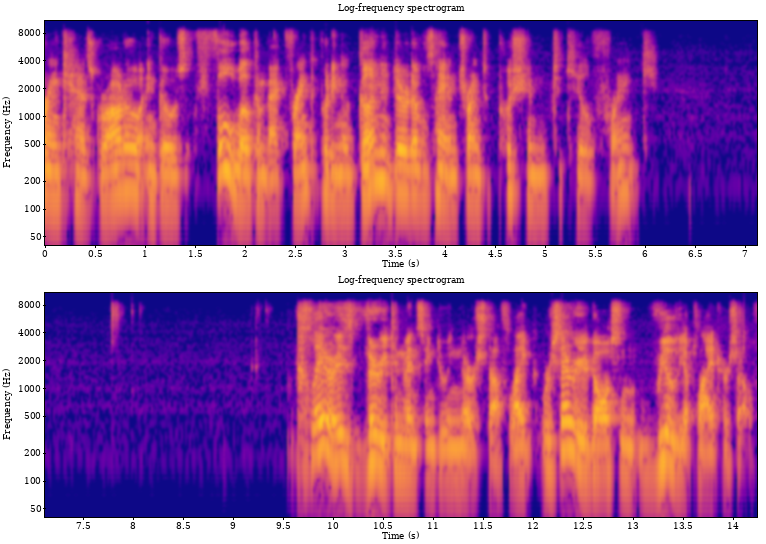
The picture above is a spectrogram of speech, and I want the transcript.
Frank has Grotto and goes full welcome back Frank, putting a gun in Daredevil's hand, trying to push him to kill Frank. Claire is very convincing doing nurse stuff. Like, Rosario Dawson really applied herself.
